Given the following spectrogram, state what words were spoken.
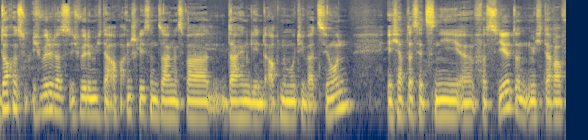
Doch, es, ich, würde das, ich würde mich da auch anschließend sagen, es war dahingehend auch eine Motivation. Ich habe das jetzt nie äh, forciert und mich darauf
